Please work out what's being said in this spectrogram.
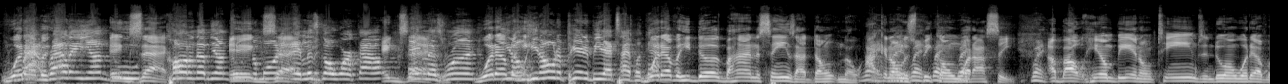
Whatever- rallying young dudes, Exactly. calling up young dudes in the morning, hey, let's go work out, hey, Exactly. let's run. Whatever he don't, he- he don't appear to be that type of guy. Whatever he does behind the scenes, I don't know. I can right, only right, speak right, on what. I see Right. about him being on teams and doing whatever.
